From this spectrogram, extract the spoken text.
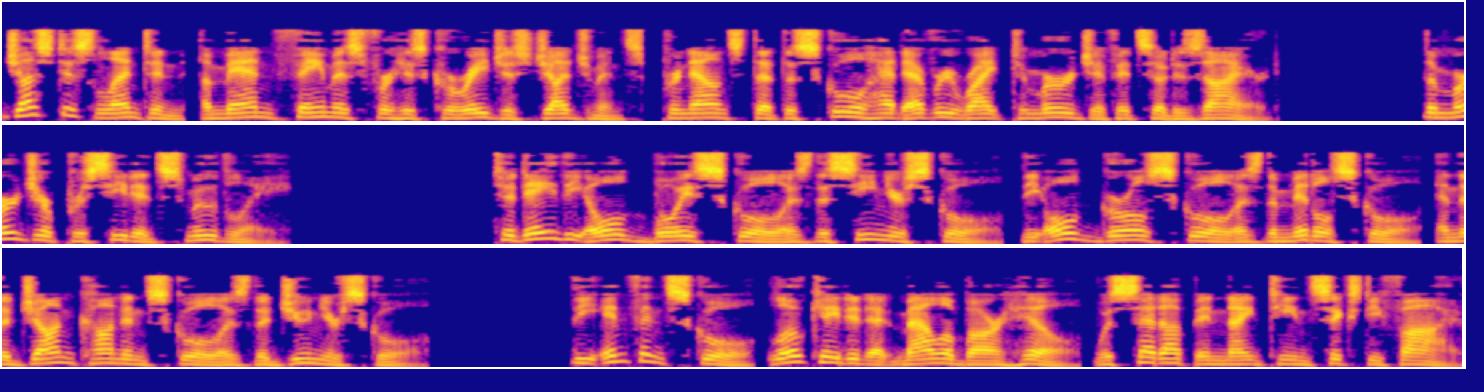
Justice Lenton, a man famous for his courageous judgments, pronounced that the school had every right to merge if it so desired. The merger proceeded smoothly. Today the Old Boys School is the senior school, the Old Girls School is the middle school, and the John Connon School is the junior school. The infant school, located at Malabar Hill, was set up in 1965.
